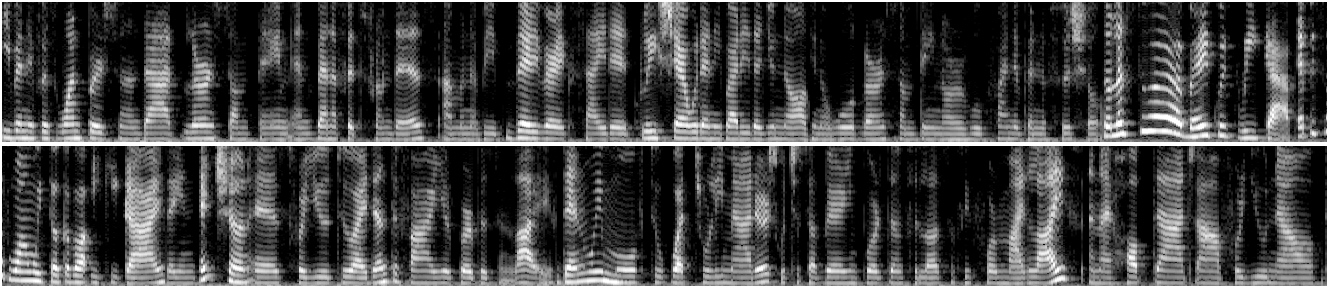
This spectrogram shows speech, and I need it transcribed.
even if it's one person that learns something and benefits from this, I'm gonna be very, very excited. Please share with anybody that you know, you know, will learn something or will find it beneficial. So let's do a very quick recap. Episode one, we talk about Ikigai. The intention is for you to identify your purpose in life. Then we move to what truly matters, which is a very important philosophy for my life. And I hope that uh, for you now it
